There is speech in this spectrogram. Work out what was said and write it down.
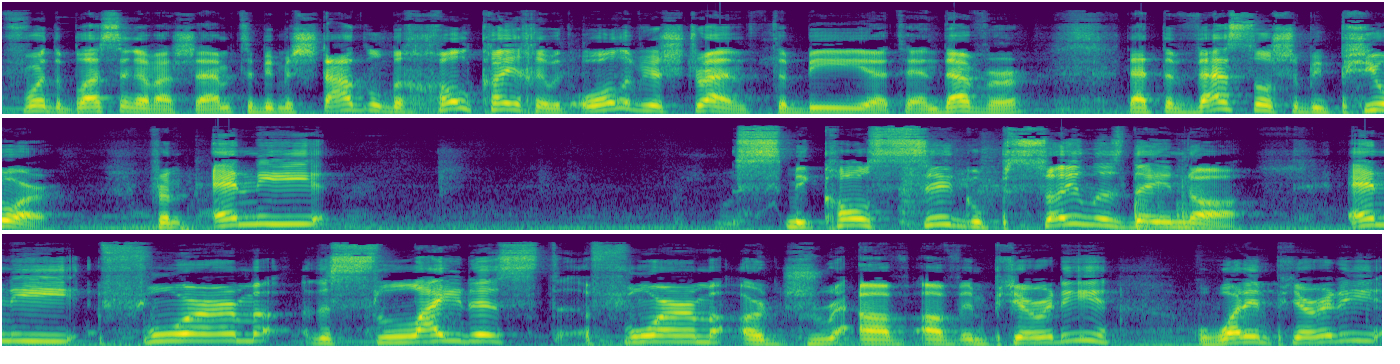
for the blessing of Hashem? To be mishtadl b'chol koiche with all of your strength to be uh, to endeavor that the vessel should be pure from any mikol sig upsoilas Any form, the slightest form or of, of impurity. What impurity?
